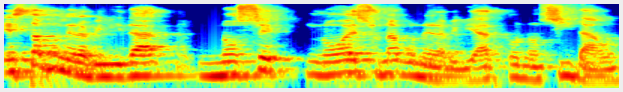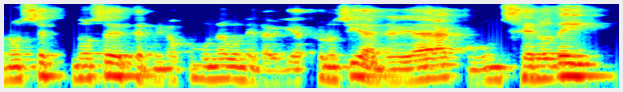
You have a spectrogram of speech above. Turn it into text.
Esta vulnerabilidad no, se, no es una vulnerabilidad conocida o no se, no se determinó como una vulnerabilidad conocida, en realidad era como un zero day.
